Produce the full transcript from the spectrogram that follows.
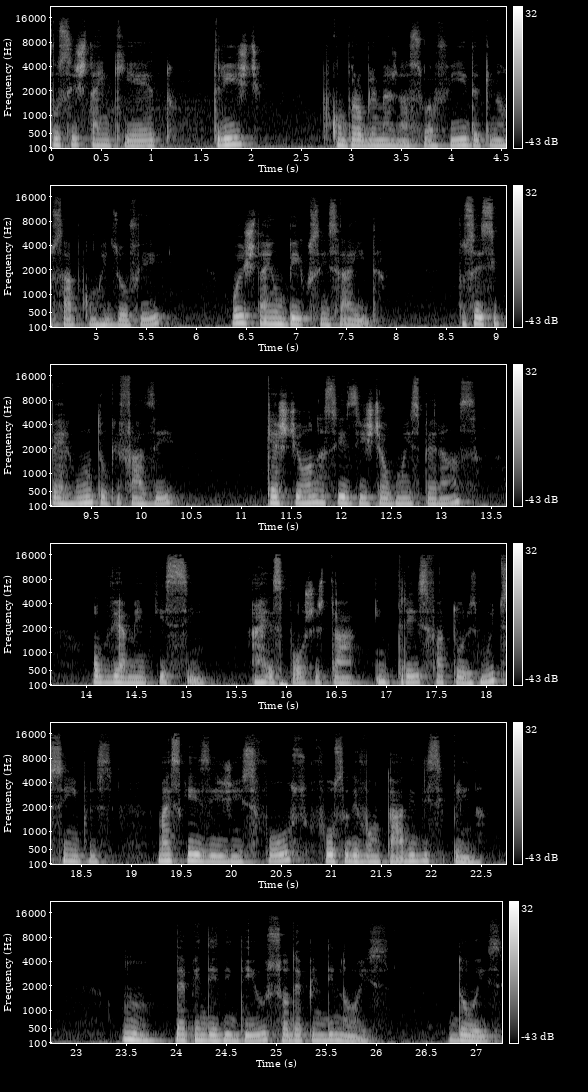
Você está inquieto, triste, com problemas na sua vida que não sabe como resolver? Ou está em um beco sem saída? Você se pergunta o que fazer? Questiona se existe alguma esperança? Obviamente que sim. A resposta está em três fatores muito simples, mas que exigem esforço, força de vontade e disciplina. 1. Um, depender de Deus só depende de nós. 2.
